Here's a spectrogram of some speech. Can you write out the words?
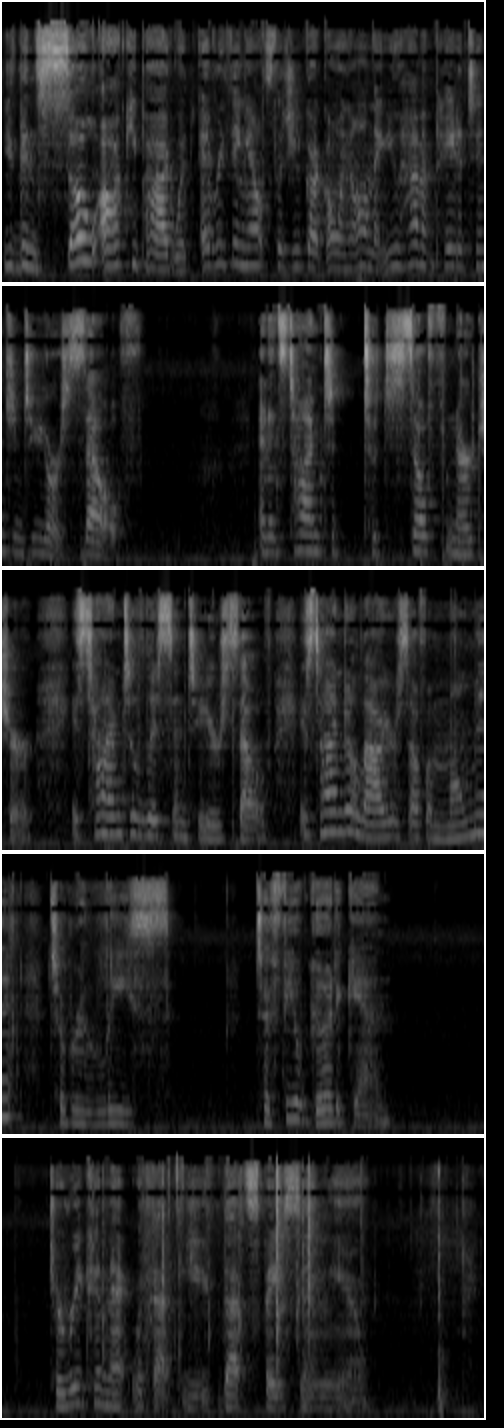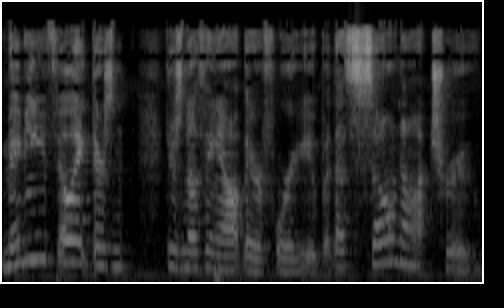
You've been so occupied with everything else that you've got going on that you haven't paid attention to yourself. And it's time to, to self nurture. It's time to listen to yourself. It's time to allow yourself a moment to release to feel good again, to reconnect with that you that space in you. Maybe you feel like there's there's nothing out there for you, but that's so not true.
